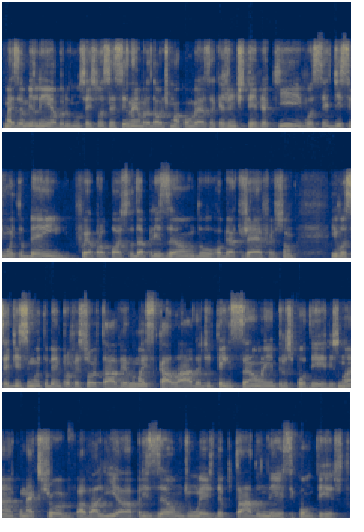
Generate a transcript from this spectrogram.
Mas eu me lembro, não sei se você se lembra da última conversa que a gente teve aqui, você disse muito bem, foi a propósito da prisão do Roberto Jefferson, e você disse muito bem, professor, está havendo uma escalada de tensão entre os poderes, não é? Como é que o senhor avalia a prisão de um ex-deputado nesse contexto?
